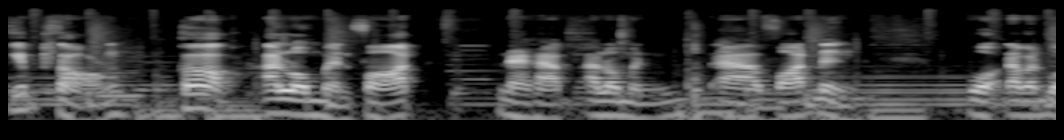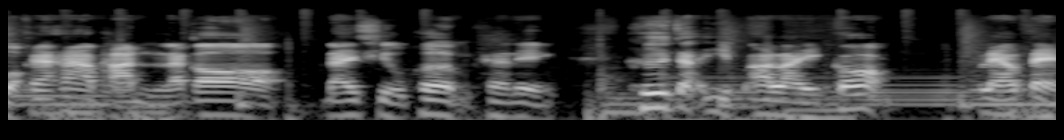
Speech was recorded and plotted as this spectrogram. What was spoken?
กิฟต์สองก็อารมณ์เหมือนฟอสนะครับอารมณ์เหมือนอ่าฟอสหนึ่งบวกแต่มันบวกแค่ห้าพันแล้วก็ได้ชิลเพิ่มแค่นั้นเอง คือจะหยิบอะไรก็แล้วแต่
